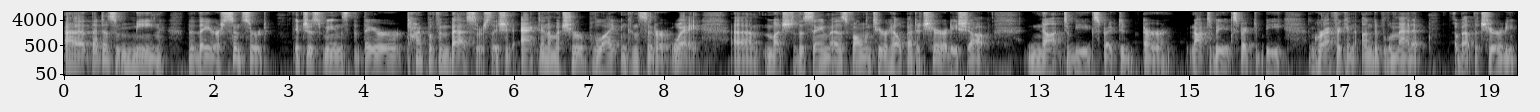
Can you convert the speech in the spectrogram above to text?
uh, that doesn't mean that they are censored. It just means that they are type of ambassadors. They should act in a mature, polite, and considerate way, um, much to the same as volunteer help at a charity shop. Not to be expected, or not to be expected to be graphic and undiplomatic about the charity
